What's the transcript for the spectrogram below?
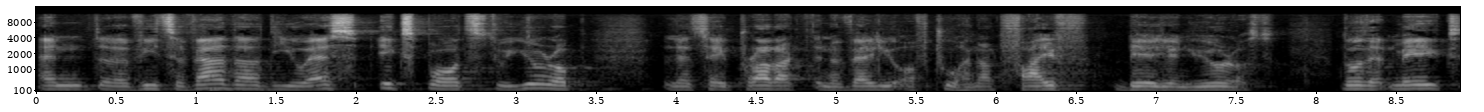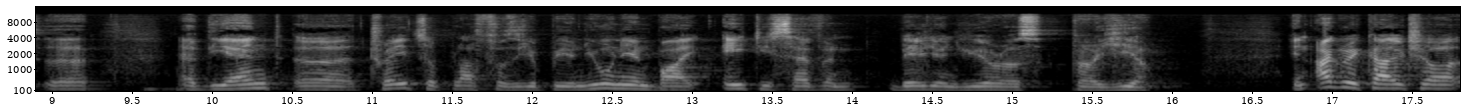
And uh, vice versa, the US exports to Europe, let's say, product in a value of 205 billion euros. Though that makes, uh, at the end, a trade surplus for the European Union by 87 billion euros per year. In agriculture,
